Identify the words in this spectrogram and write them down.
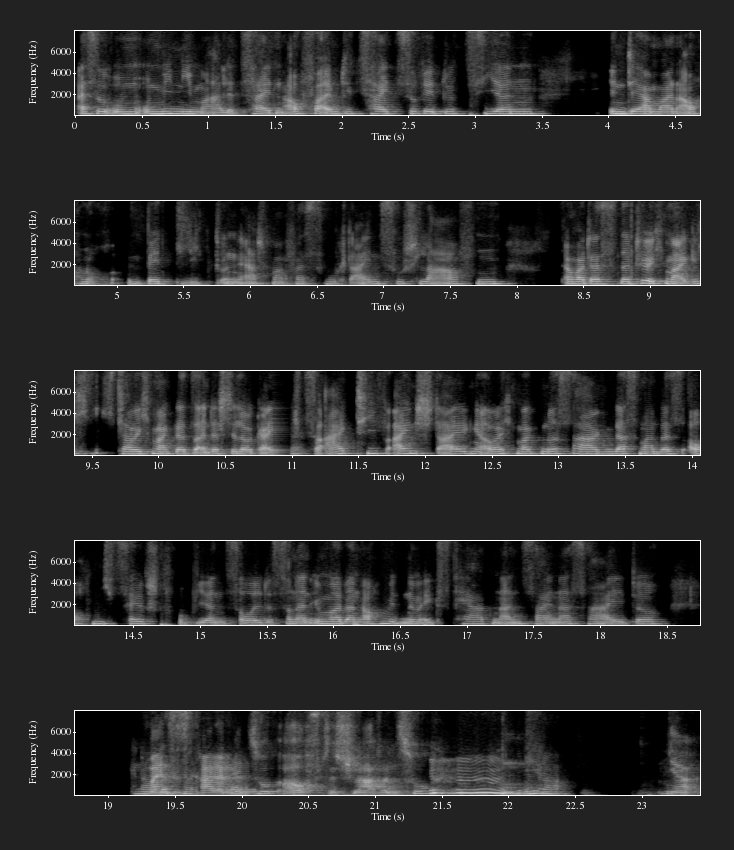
Also um, um minimale Zeiten, auch vor allem die Zeit zu reduzieren, in der man auch noch im Bett liegt und erstmal versucht einzuschlafen. Aber das natürlich mag ich, ich glaube, ich mag das an der Stelle auch gar nicht so aktiv einsteigen, aber ich mag nur sagen, dass man das auch nicht selbst probieren sollte, sondern immer dann auch mit einem Experten an seiner Seite. Genau, Meinst du es gerade in Bezug auf das Schlafentzug? Mhm, mhm. Ja. Ja,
